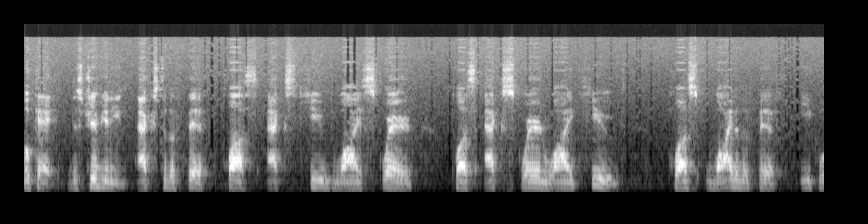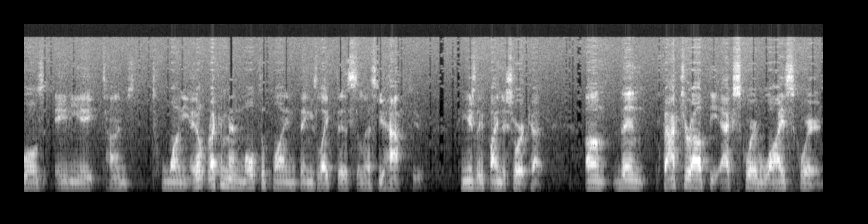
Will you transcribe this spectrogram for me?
Okay, distributing x to the fifth plus x cubed y squared plus x squared y cubed plus y to the fifth equals 88 times 20. I don't recommend multiplying things like this unless you have to. You can usually find a shortcut. Um, then factor out the x squared y squared.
